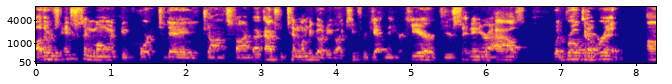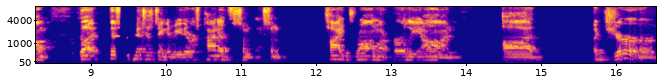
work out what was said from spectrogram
Uh, there was an interesting moment in court today, John Steinbeck. Actually, Tim, let me go to you. I keep forgetting that you're here. You're sitting in your house with broken rib. Um, but this was interesting to me. There was kind of some some high drama early on. Uh, a juror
